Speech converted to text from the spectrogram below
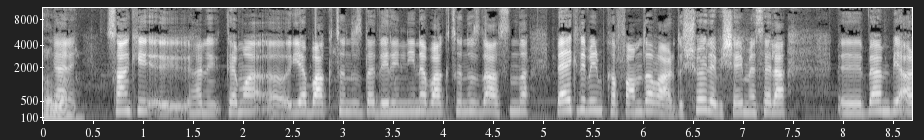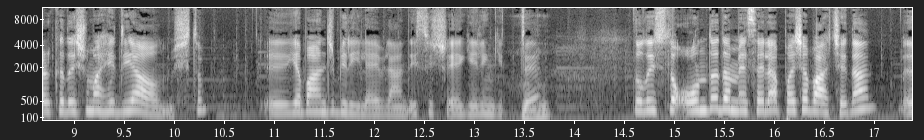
Anladım. Yani sanki e, hani temaya baktığınızda derinliğine baktığınızda aslında belki de benim kafamda vardı. Şöyle bir şey mesela e, ben bir arkadaşıma hediye almıştım. E, yabancı biriyle evlendi. İsviçre'ye gelin gitti. Hı hı. Dolayısıyla onda da mesela Paşa Bahçe'den e,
